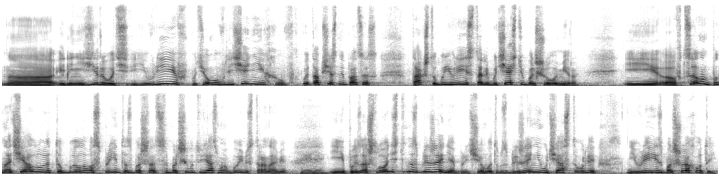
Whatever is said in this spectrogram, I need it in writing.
эллинизировать евреев путем увлечения их в какой-то общественный процесс, так, чтобы евреи стали бы частью большого мира. И э, в целом поначалу это было воспринято с, большим, с большим энтузиазмом обоими странами. Угу. И произошло действительно сближение. Причем в этом сближении участвовали евреи с большой охотой.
